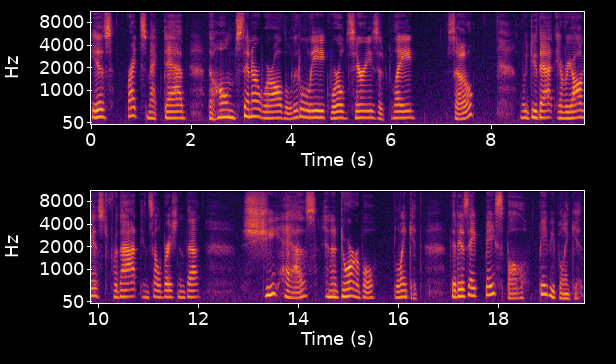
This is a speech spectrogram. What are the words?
is right smack dab, the home center where all the Little League World Series are played. So, we do that every August for that, in celebration of that. She has an adorable blanket that is a baseball baby blanket.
